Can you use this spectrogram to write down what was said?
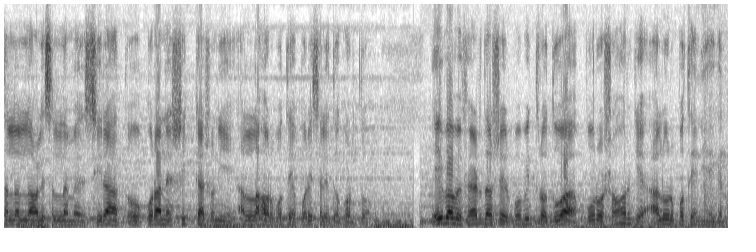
সাল্লাহ আলি সাল্লামের সিরাত ও কোরআনের শিক্ষা শুনিয়ে আল্লাহর পথে পরিচালিত করত। এইভাবে ফেরদাসের পবিত্র দোয়া পুরো শহরকে আলোর পথে নিয়ে গেল।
